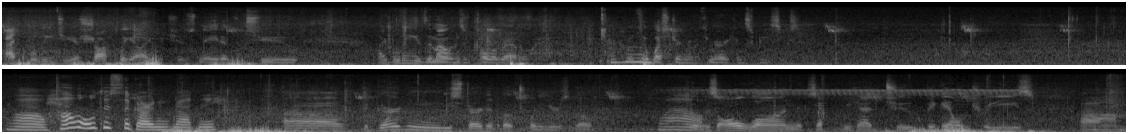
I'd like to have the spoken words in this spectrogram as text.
Aquilegia shockley, which is native to, I believe, the mountains of Colorado. It's a western North American species. Wow, how old is the garden, Rodney? Uh, the garden we started about 20 years ago. So it was all lawn except we had two big elm trees, um,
